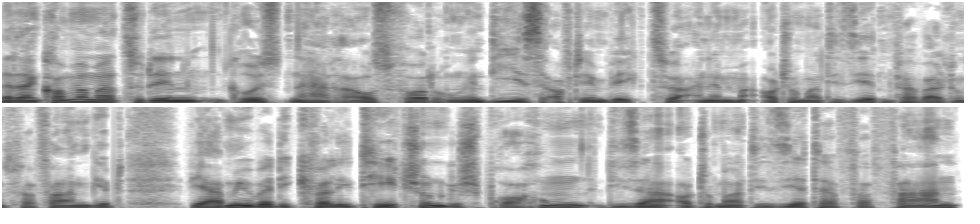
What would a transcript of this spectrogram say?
Na, dann kommen wir mal zu den größten Herausforderungen, die es auf dem Weg zu einem automatisierten Verwaltungsverfahren gibt. Wir haben über die Qualität schon gesprochen, dieser automatisierter Verfahren.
